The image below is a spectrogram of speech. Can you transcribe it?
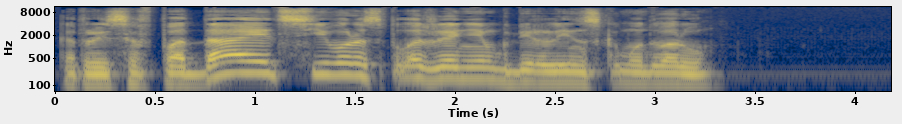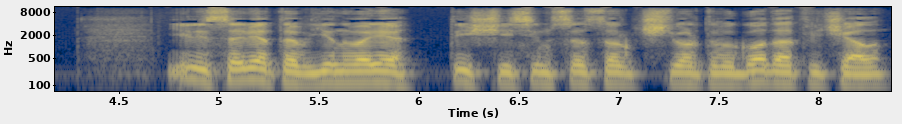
который совпадает с его расположением к Берлинскому двору. Елисавета в январе 1744 года отвечала,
